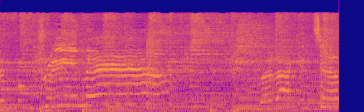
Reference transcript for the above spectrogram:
wonderful dreaming, but I can tell.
